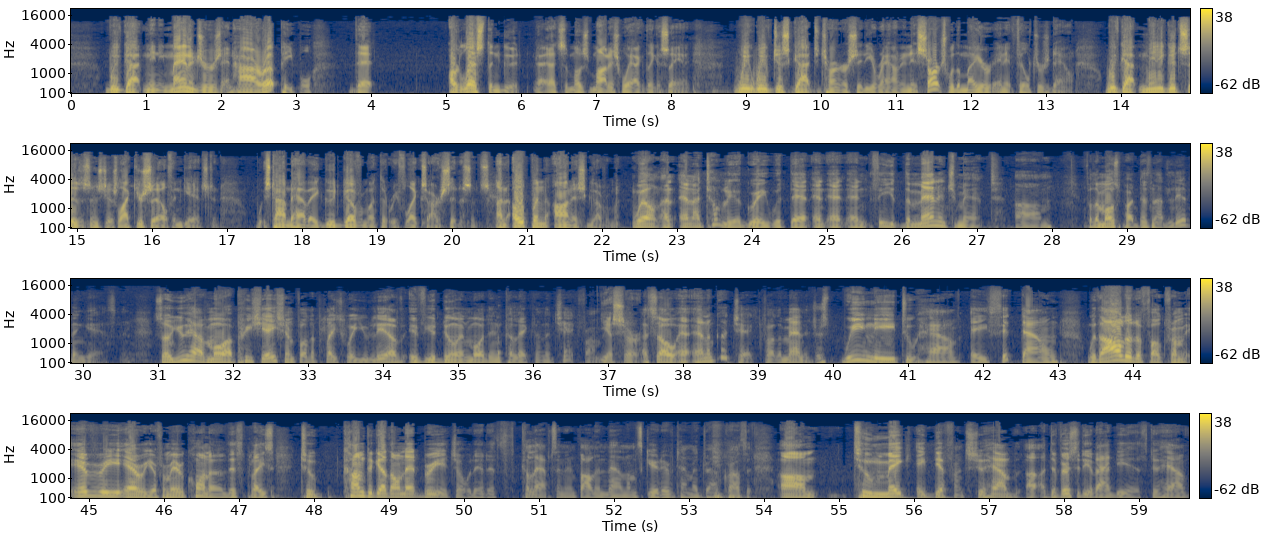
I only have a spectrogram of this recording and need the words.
We've got many managers and higher up people that are less than good. Uh, That's the most modest way I can think of saying it. We we've just got to turn our city around, and it starts with the mayor, and it filters down. We've got many good citizens, just like yourself in Gadsden. It's time to have a good government that reflects our citizens, an open, honest government. Well, and, and I totally agree with that. And and, and see, the management, um, for the most part, does not live in Gadsden. So you have more appreciation for the place where you live if you're doing more than collecting a check from. it. Yes, sir. Uh, so, a- and a good check for the managers. We need to have a sit down with all of the folks from every area, from every corner of this place to come together on that bridge over there that's collapsing and falling down. I'm scared every time I drive across it. Um, to make a difference, to have a, a diversity of ideas, to have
